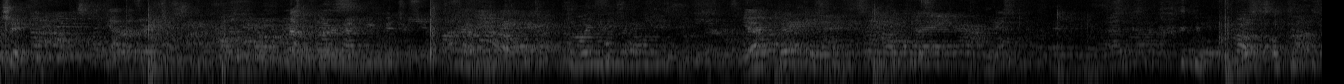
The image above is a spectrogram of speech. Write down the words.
teaching. Yeah, that's right. Yeah. Oh, okay.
